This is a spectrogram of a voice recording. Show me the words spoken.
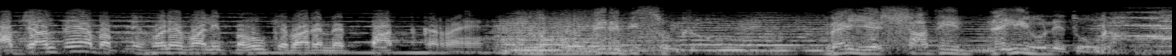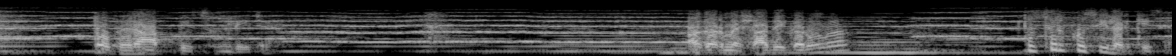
आप जानते हैं आप अपनी होने वाली बहू के बारे में बात कर रहे हैं। मेरे भी सुन लो। मैं ये शादी नहीं होने दूँगा। तो फिर आप भी सुन लीजिए। अगर मैं शादी करूँगा तो सिर्फ़ उसी लड़की से।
